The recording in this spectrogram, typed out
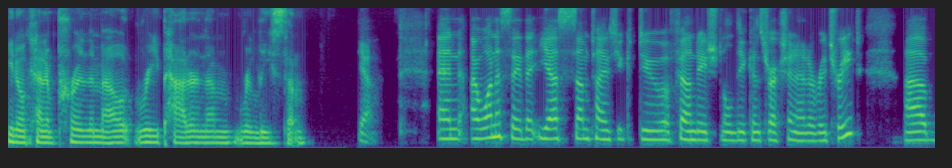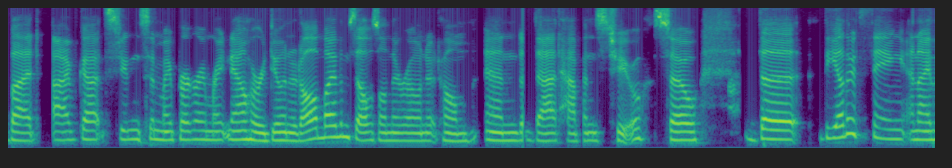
you know, kind of prune them out, repattern them, release them. Yeah. And I want to say that yes, sometimes you could do a foundational deconstruction at a retreat, uh, but I've got students in my program right now who are doing it all by themselves on their own at home, and that happens too. So the the other thing, and I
